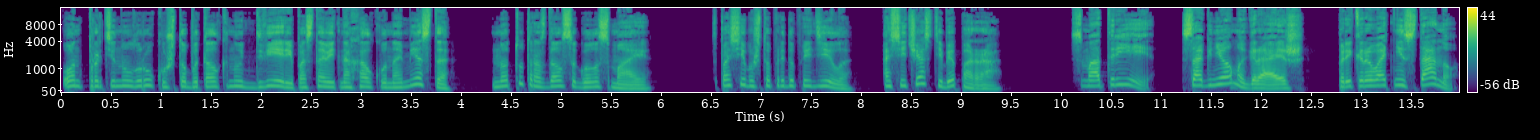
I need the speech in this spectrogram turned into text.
Он протянул руку, чтобы толкнуть дверь и поставить нахалку на место, но тут раздался голос Майи. «Спасибо, что предупредила, а сейчас тебе пора». «Смотри, с огнем играешь, прикрывать не стану.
